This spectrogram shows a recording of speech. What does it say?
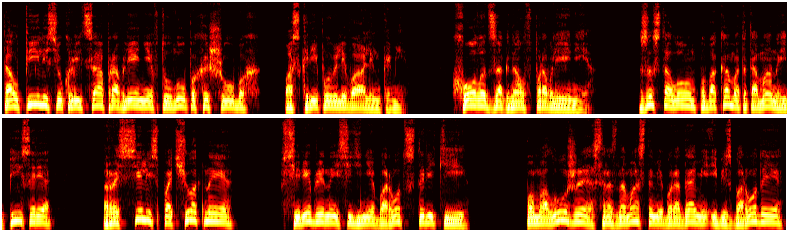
Толпились у крыльца правления в тулупах и шубах, поскрипывали валенками. Холод загнал в правление. За столом, по бокам от атамана и писаря, расселись почетные в серебряной седине бород старики, Помоложе, с разномастными бородами и безбородые,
